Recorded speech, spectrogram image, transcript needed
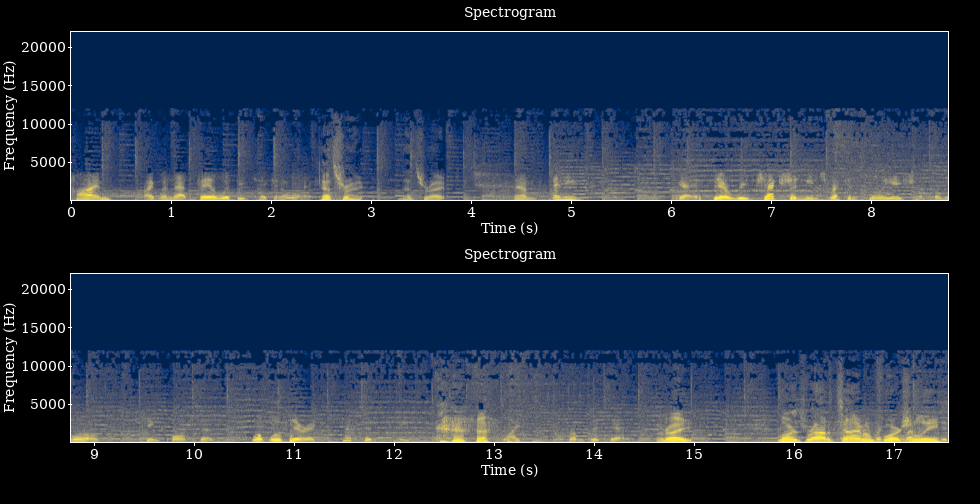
time right? When that veil would be taken away. That's right. That's right. Um, and he, yeah, if their rejection means reconciliation of the world, St. Paul says, what will their acceptance mean? Life from the dead. Right. Lawrence, we're out of time, unfortunately.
